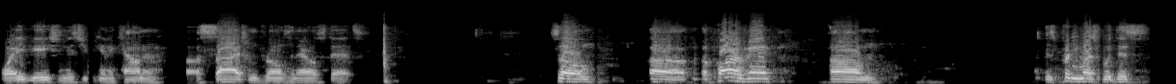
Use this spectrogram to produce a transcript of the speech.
or aviation that you can encounter aside from drones and aerostats. So uh, the PAR event um, is pretty much what this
